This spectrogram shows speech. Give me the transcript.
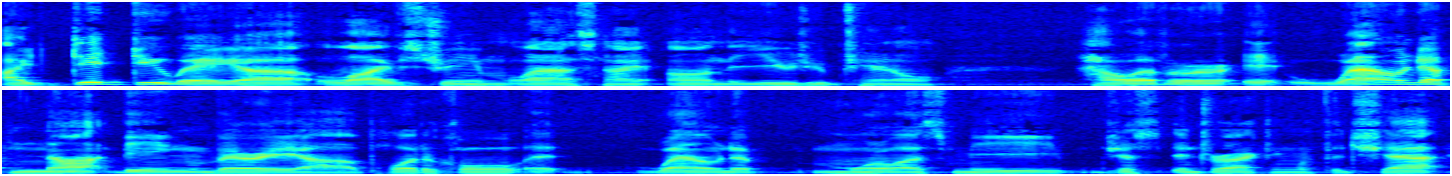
I did do a uh, live stream last night on the YouTube channel. However, it wound up not being very uh, political. It wound up more or less me just interacting with the chat.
